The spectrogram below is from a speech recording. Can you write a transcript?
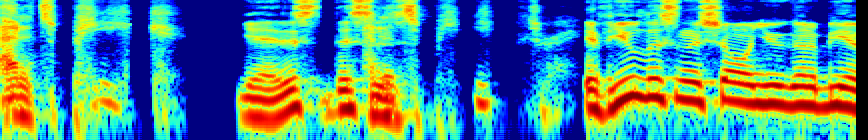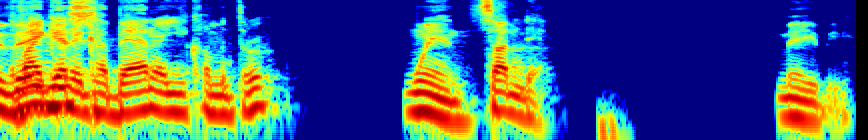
at its peak. Yeah, this this At is. its peak, Dre. If you listen to the show and you're going to be in If I get a cabana, you coming through? when Sunday. maybe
